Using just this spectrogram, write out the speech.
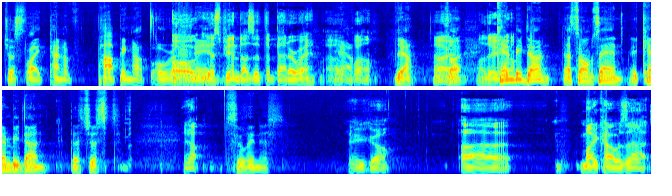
just like kind of popping up over Oh, the name. ESPN does it the better way. Oh, Yeah. well, yeah. All so right. Well, there it you can go. be done. That's all I'm saying. It can be done. That's just yeah. silliness. There you go. Uh, Mike, how was that?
